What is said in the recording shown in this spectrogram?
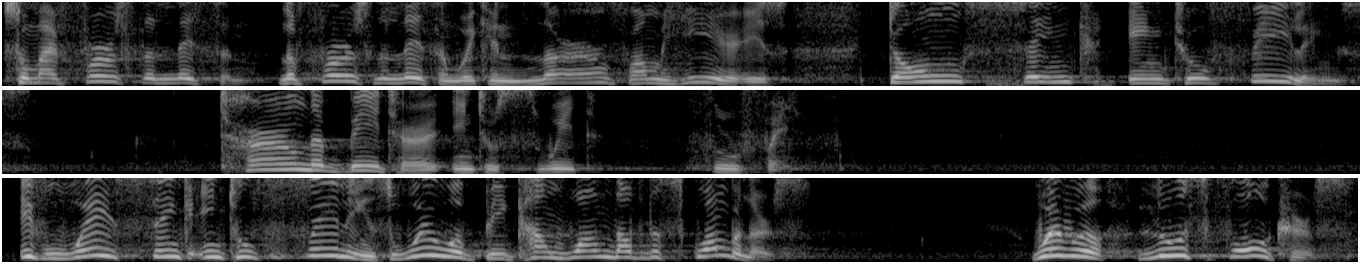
So, my first lesson, the first lesson we can learn from here is don't sink into feelings. Turn the bitter into sweet through faith. If we sink into feelings, we will become one of the scramblers. We will lose focus.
